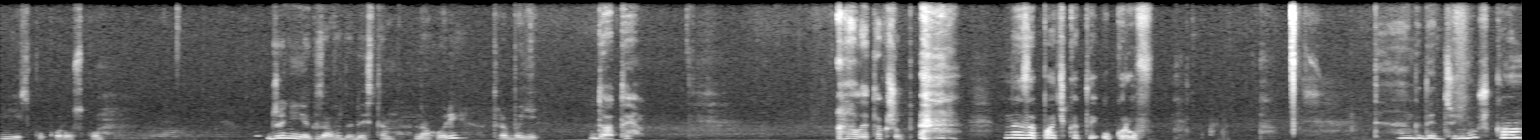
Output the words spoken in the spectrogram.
Їсть кукурузку. Джині, як завжди, десь там на горі. Треба їй дати. Але так, щоб не запачкати укров. Так, де Джинюшка?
